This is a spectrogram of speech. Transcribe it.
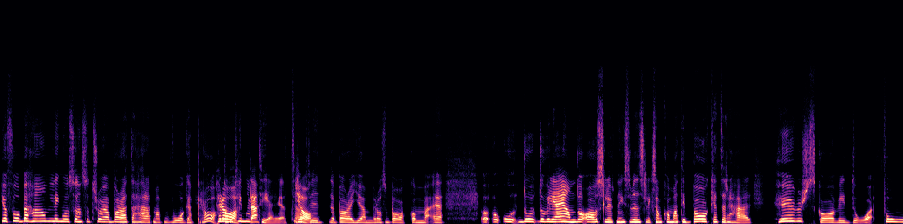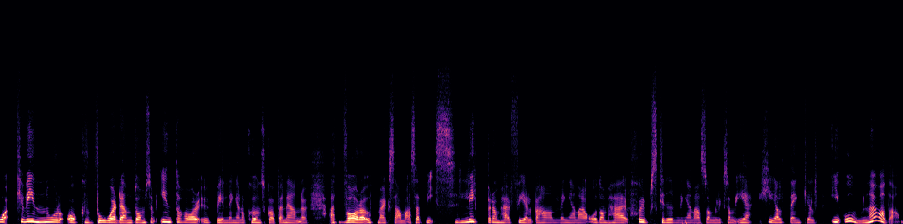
Jag får behandling och sen så tror jag bara att det här att man vågar prata, prata. om klimakteriet. Ja. Att vi inte bara gömmer oss bakom. Eh, och, och, och då, då, vill jag ändå avslutningsvis liksom komma tillbaka till det här. Hur ska vi då få kvinnor och vården, de som inte har utbildningen och kunskapen ännu, att vara uppmärksamma så att vi slipper de här felbehandlingarna och de här sjukskrivningarna som liksom är helt enkelt i onödan?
